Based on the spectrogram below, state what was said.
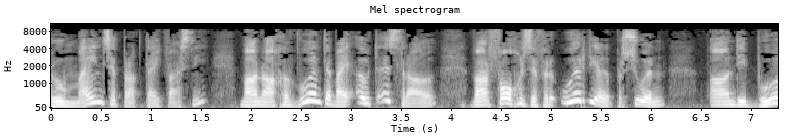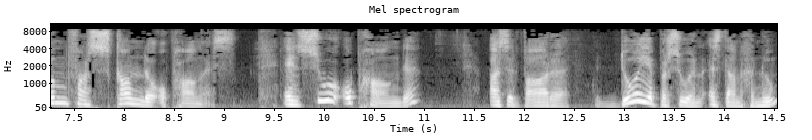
Romeinse praktyk was nie, maar na gewoonte by Oud-Israel waar volgens 'n veroordeelde persoon aan die boom van skande ophang is. En so opgehangde, as dit ware dooie persoon is dan genoem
